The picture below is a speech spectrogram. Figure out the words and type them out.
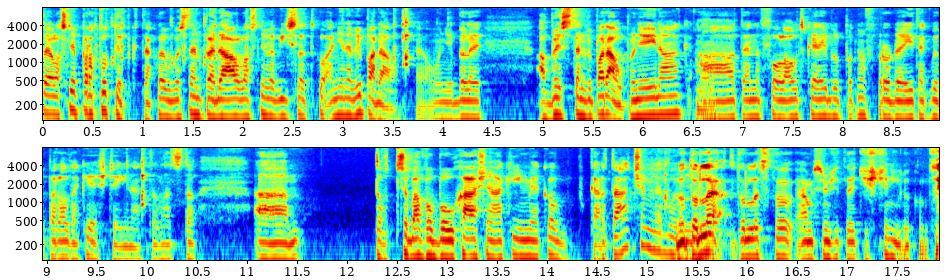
je vlastně prototyp. Takhle vůbec ten pedál vlastně ve výsledku ani nevypadal. Jo? Oni byli Abyss ten vypadá úplně jinak no. a ten Fallout, který byl potom v prodeji, tak vypadal taky ještě jinak. Tohleto. Um, to třeba oboucháš nějakým jako kartáčem? Nebo no tohle, tohle to, já myslím, že to je tištěný dokonce.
